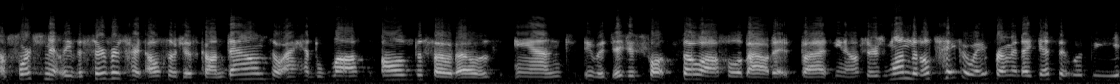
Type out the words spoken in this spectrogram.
Unfortunately, the servers had also just gone down, so I had lost all of the photos, and it was I just felt so awful about it. But you know, if there's one little takeaway from it, I guess it would be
